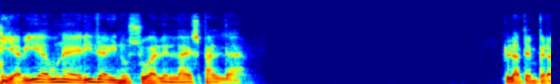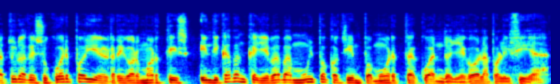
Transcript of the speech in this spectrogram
Y había una herida inusual en la espalda. La temperatura de su cuerpo y el rigor mortis indicaban que llevaba muy poco tiempo muerta cuando llegó la policía.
